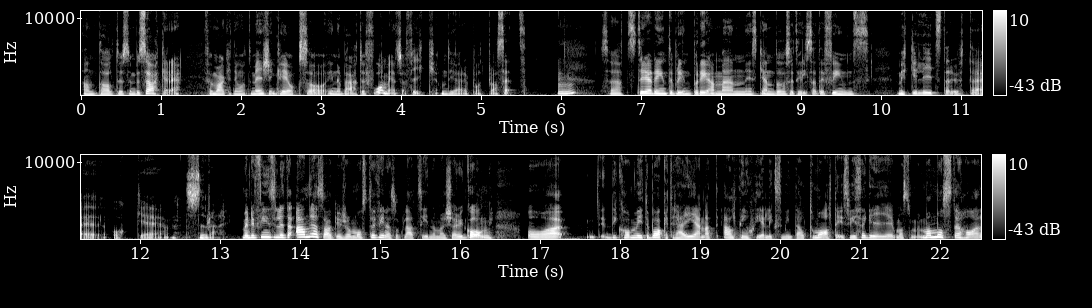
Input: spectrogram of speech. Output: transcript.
antal tusen besökare. För marketing automation kan ju också innebära att du får mer trafik om du gör det på ett bra sätt. Mm. Så att stirra dig inte blind på det, men ni ska ändå se till så att det finns mycket leads där ute och eh, snurrar. Men det finns lite andra saker som måste finnas på plats innan man kör igång. Och det- kommer vi tillbaka till det här igen, att allting sker liksom inte automatiskt. Vissa grejer måste man måste ha,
